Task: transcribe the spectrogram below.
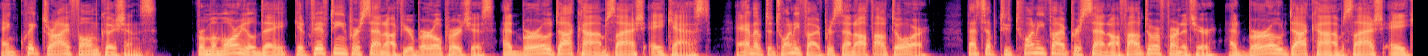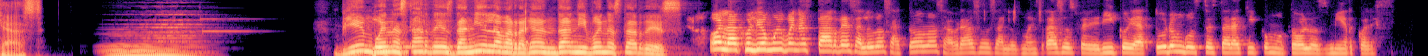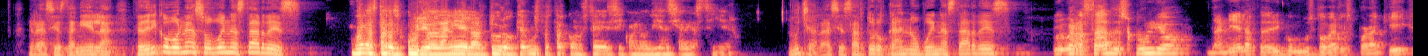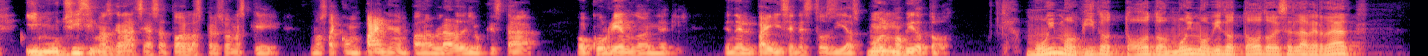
and quick-dry foam cushions. For Memorial Day, get 15% off your Burrow purchase at burrow.com slash ACAST and up to 25% off outdoor. That's up to 25% off outdoor furniture at burrow.com slash ACAST. Bien, buenas tardes. Daniela Barragán. Dani, buenas tardes. Hola Julio, muy buenas tardes. Saludos a todos, abrazos a los maestrazos Federico y Arturo. Un gusto estar aquí como todos los miércoles. Gracias, Daniela. Federico Bonazo, buenas tardes. Buenas tardes, Julio, Daniel, Arturo. Qué gusto estar con ustedes y con la audiencia de Astillero. Muchas gracias, Arturo Cano. Buenas tardes. Muy buenas tardes, Julio, Daniela, Federico, un gusto verles por aquí y muchísimas gracias a todas las personas que nos acompañan para hablar de lo que está ocurriendo en el, en el país en estos días. Muy movido todo. Muy movido todo, muy movido todo, esa es la verdad.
